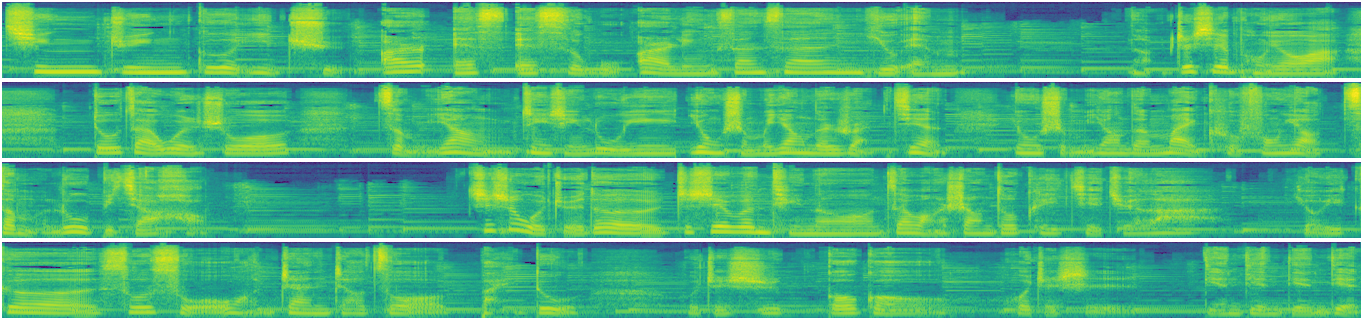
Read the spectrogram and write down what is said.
清军歌一曲 R S S 五二零三三 U M，那这些朋友啊，都在问说，怎么样进行录音，用什么样的软件，用什么样的麦克风，要怎么录比较好？其实我觉得这些问题呢，在网上都可以解决啦。有一个搜索网站叫做百度，或者是狗狗，或者是点点点点，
